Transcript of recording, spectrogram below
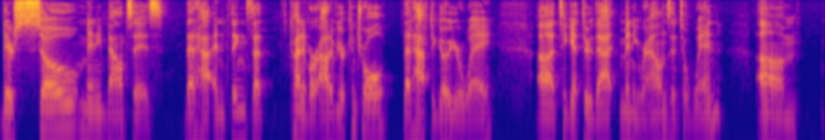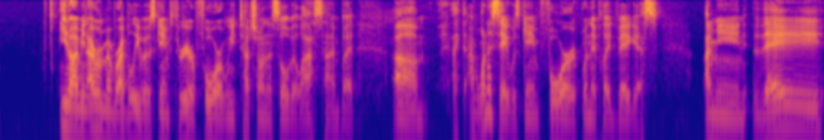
there's so many bounces that ha- and things that kind of are out of your control that have to go your way uh, to get through that many rounds and to win. Um, you know, I mean, I remember, I believe it was game three or four. And we touched on this a little bit last time, but um, I, th- I want to say it was game four when they played Vegas. I mean, they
